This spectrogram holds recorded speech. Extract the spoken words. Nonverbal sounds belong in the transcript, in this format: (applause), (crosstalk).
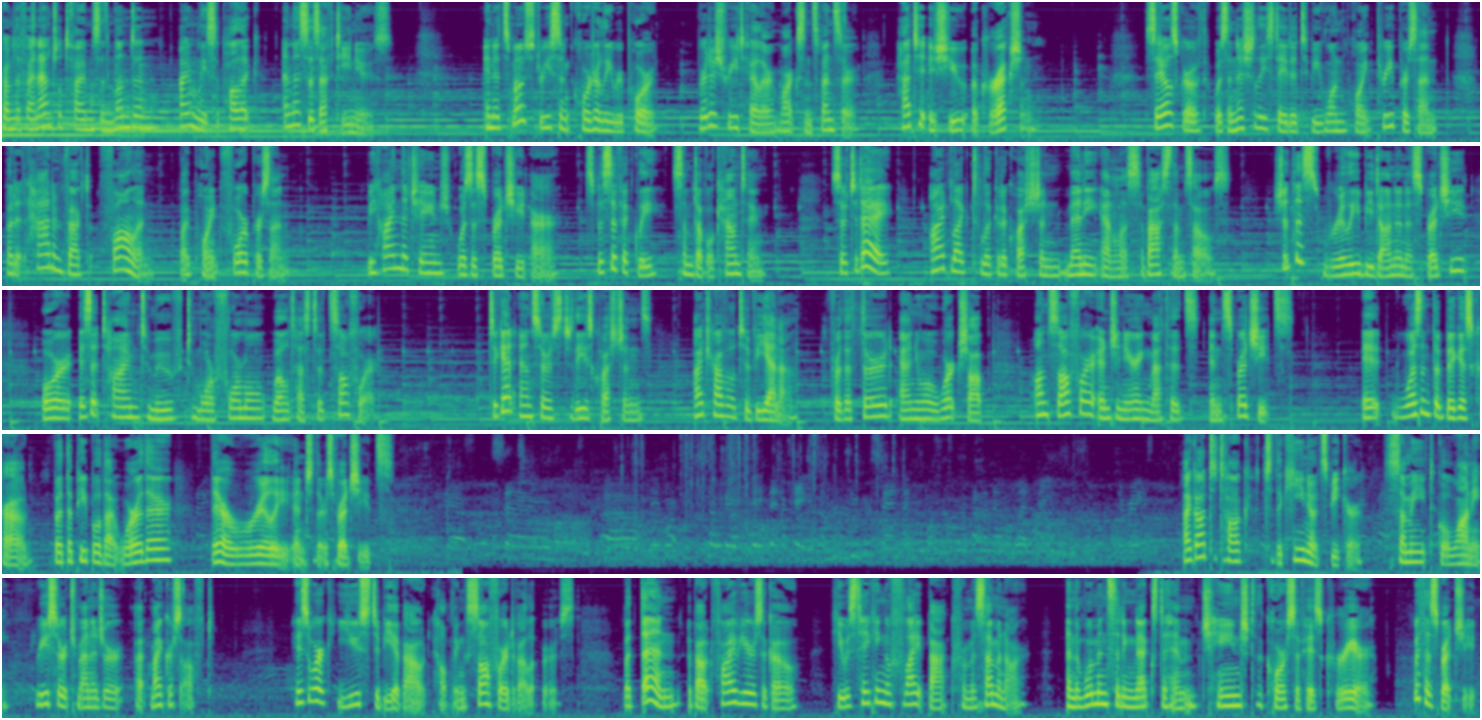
From the Financial Times in London, I'm Lisa Pollack, and this is FT News. In its most recent quarterly report, British retailer Marks & Spencer had to issue a correction. Sales growth was initially stated to be 1.3%, but it had in fact fallen by 0.4%. Behind the change was a spreadsheet error, specifically some double counting. So today, I'd like to look at a question many analysts have asked themselves Should this really be done in a spreadsheet? Or is it time to move to more formal, well tested software? To get answers to these questions, I traveled to Vienna for the third annual workshop on software engineering methods in spreadsheets. It wasn't the biggest crowd, but the people that were there, they're really into their spreadsheets. I got to talk to the keynote speaker, Sumit Gulwani, research manager at Microsoft. His work used to be about helping software developers, but then, about five years ago, he was taking a flight back from a seminar, and the woman sitting next to him changed the course of his career with a spreadsheet.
